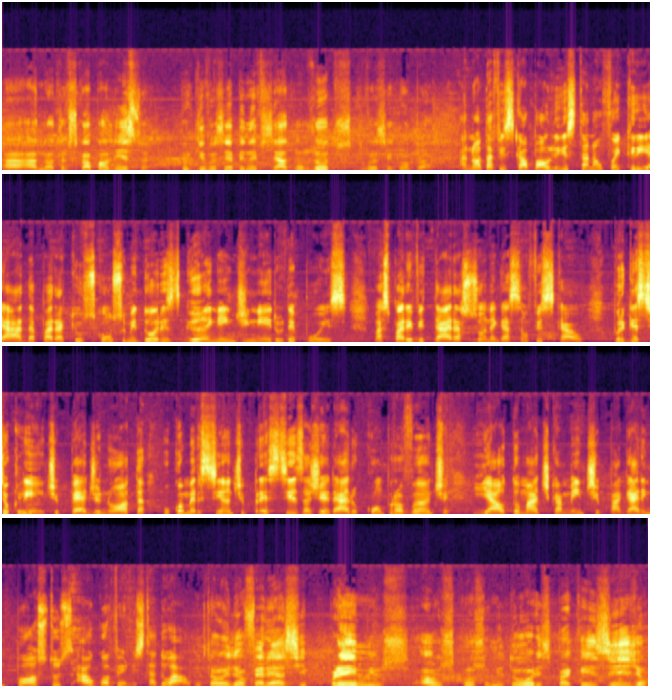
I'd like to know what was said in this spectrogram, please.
a, a nota fiscal paulista, porque você é beneficiado nos outros que você comprar. A nota fiscal paulista não foi criada para que os consumidores ganhem dinheiro depois, mas para evitar a sonegação fiscal. Porque se o cliente pede nota, o comerciante precisa gerar o comprovante e automaticamente pagar impostos ao governo estadual. Então ele oferece prêmios aos consumidores para que exijam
